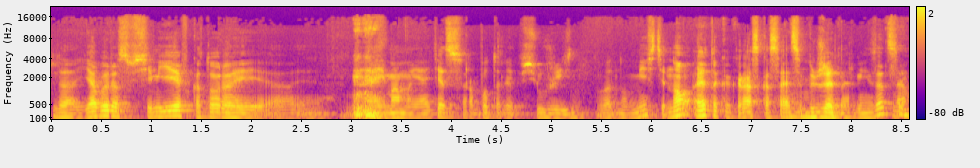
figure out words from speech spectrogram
Да, я вырос в семье, в которой э, у меня и мама, и отец работали всю жизнь в одном месте. Но это как раз касается Мгм. бюджетной организации. Да.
